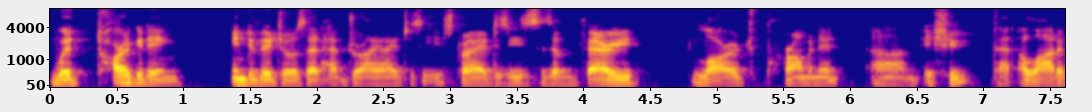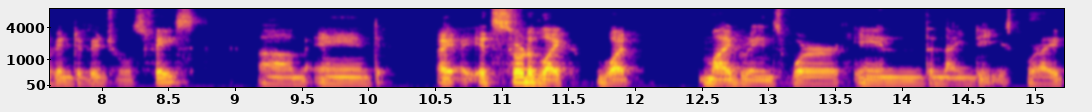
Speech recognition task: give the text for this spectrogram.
with targeting individuals that have dry eye disease. Dry eye disease is a very large, prominent um, issue that a lot of individuals face, um, and I, it's sort of like what migraines were in the 90s, right?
